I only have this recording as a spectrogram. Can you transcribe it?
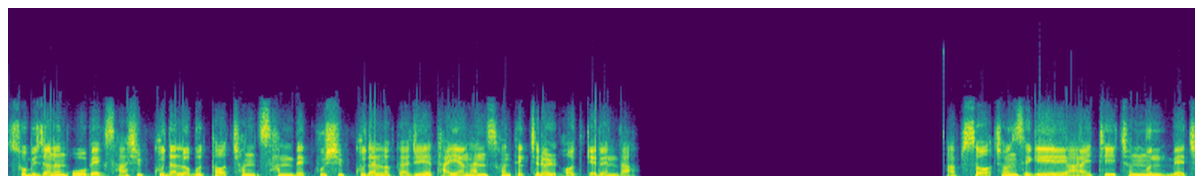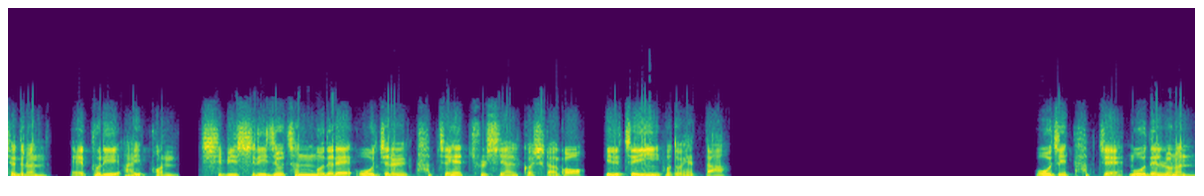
소비자는 549달러부터 1399달러까지의 다양한 선택지를 얻게 된다. 앞서 전 세계의 IT 전문 매체들은 애플이 아이폰 12 시리즈 전 모델의 5G를 탑재해 출시할 것이라고 일제히 보도했다. 5G 탑재 모델로는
